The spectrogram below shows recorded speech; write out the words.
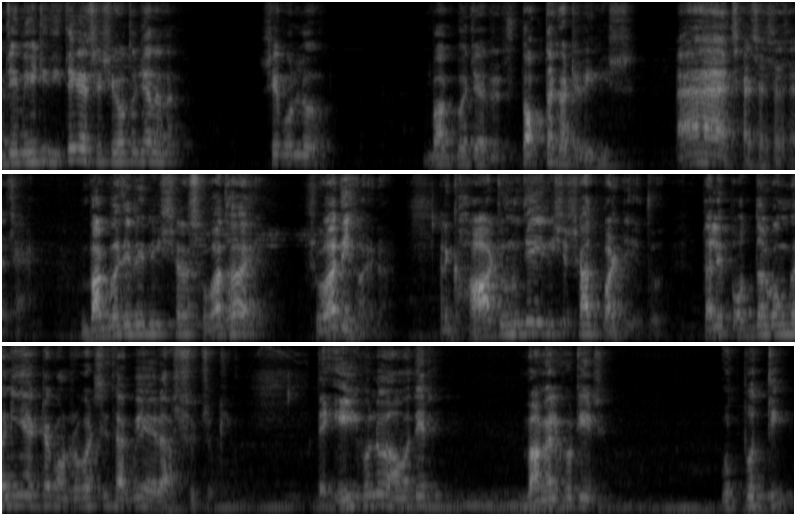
যে মেয়েটি দিতে গেছে সে অত জানে না। সে বলল, বাগবাজারের তক্তাঘাটের ইলিশ। আচ্ছা আচ্ছা আচ্ছা আচ্ছা আচ্ছা। বাগবাজারের ইলিশ ছাড়া সোয়াদ হয়? সোয়াদই হয় না। মানে ঘাট অনুযায়ী ইলিশের স্বাদ পাল্টে যেত। তাহলে পদ্মা গঙ্গা নিয়ে একটা কন্ট্রোভার্সি থাকবে, এর আশ্চর্য কি? তা এই হলো আমাদের বাঙাল ঘটির উৎপত্তি।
